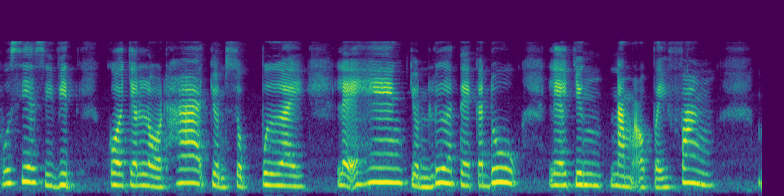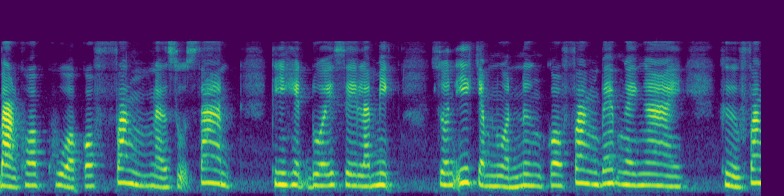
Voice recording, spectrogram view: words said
ผู้เสียชีวิต ก็จะรอท่าจนศพเปื่อย และแห้งจนเลือดแต่กระดูก แล้วจึงนำเอาไปฝังบางครอบครัวก็ฝังในสุสานที่เฮ็ดด้วยเซรามิก ส่วนอีกจำนวนหนึ่งก็ฝังแบบง่ายๆ คือฝัง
